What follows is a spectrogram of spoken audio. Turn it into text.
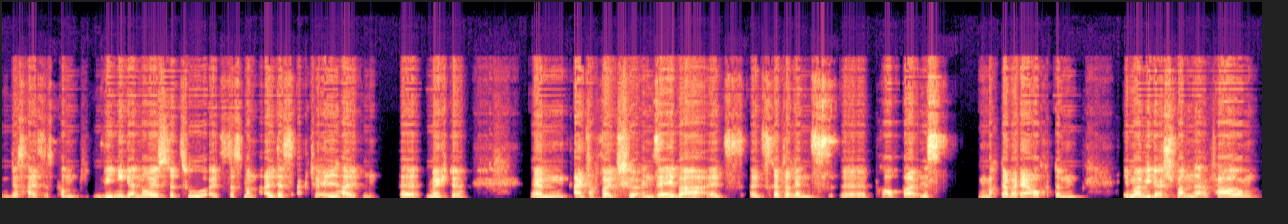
Das heißt, es kommt weniger Neues dazu, als dass man Altes aktuell halten äh, möchte. Ähm, einfach weil es für einen selber als, als Referenz äh, brauchbar ist. Macht dabei auch dann immer wieder spannende Erfahrungen.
